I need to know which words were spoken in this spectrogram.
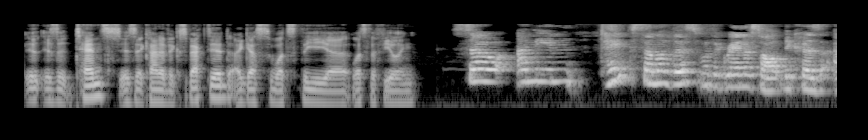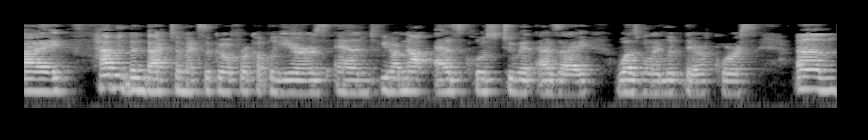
is, is, it tense? Is it kind of expected? I guess what's the uh, what's the feeling? So I mean, take some of this with a grain of salt because I haven't been back to Mexico for a couple years, and you know I'm not as close to it as I was when I lived there, of course. Um,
